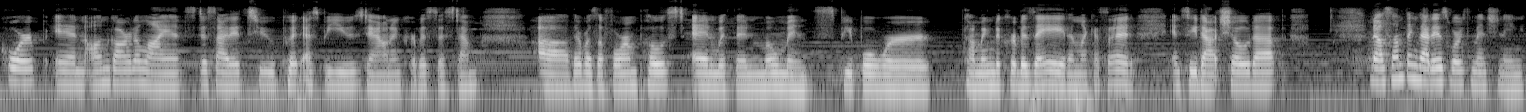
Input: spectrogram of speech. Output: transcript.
corp in On Guard Alliance decided to put SBUs down in Chribba's system. Uh, there was a forum post, and within moments, people were coming to Chribba's aid. And like I said, NC Dot showed up. Now, something that is worth mentioning:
